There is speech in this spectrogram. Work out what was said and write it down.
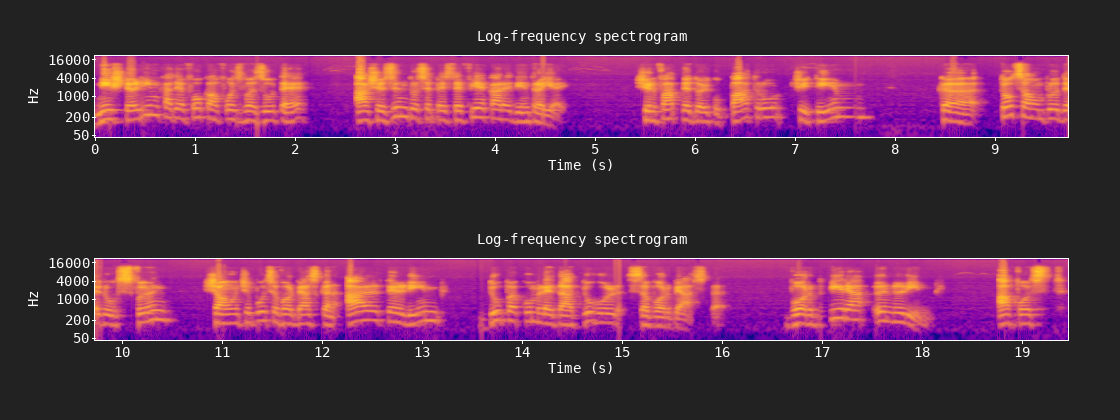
Niște limbi ca de foc au fost văzute așezându-se peste fiecare dintre ei. Și în fapte 2 cu 4 citim că toți s-au umplut de Duh Sfânt și au început să vorbească în alte limbi după cum le da Duhul să vorbească. Vorbirea în limbi a fost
